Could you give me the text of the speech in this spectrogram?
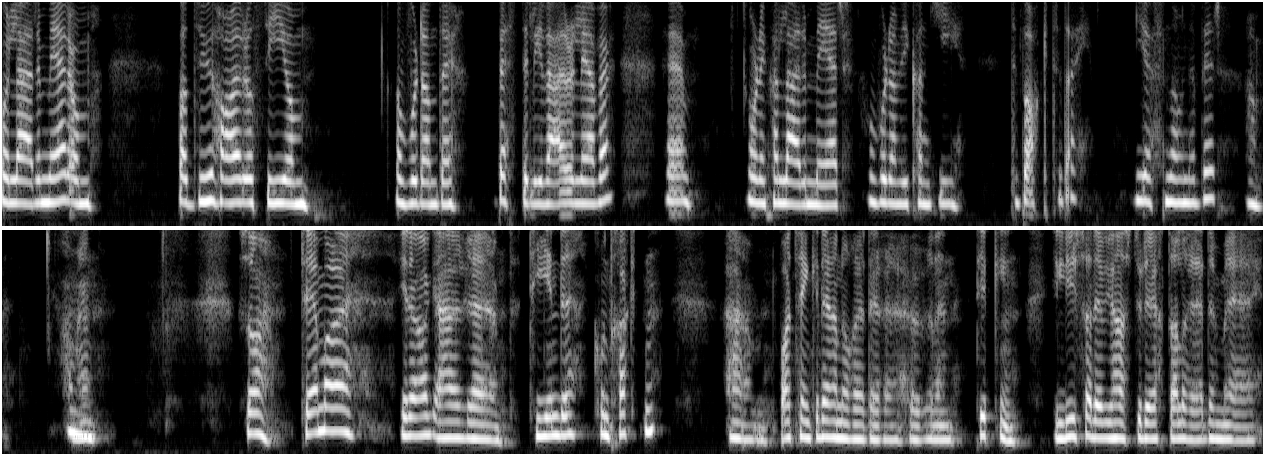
og lære mer om hva du har å si om, om hvordan det beste livet er å leve. Eh, hvordan vi kan lære mer om hvordan vi kan gi tilbake til deg. I Jesu navn jeg ber. Amen. Amen. Så temaet i dag er eh, tiendekontrakten. Um, hva tenker dere når dere hører den tittelen, i lys av det vi har studert allerede med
